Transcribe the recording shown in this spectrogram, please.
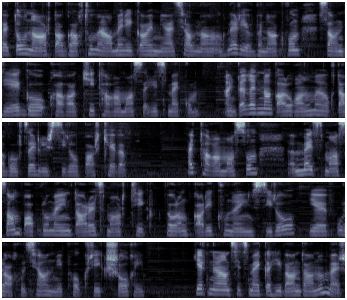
հետո նա արտագաղթում է Ամերիկայի Միացյալ Նահանգներ եւ բնակվում Սան Դիեգո քաղաքի թաղամասերից մեկում։ Այնտեղ էլ նա կարողանում է օգտագործել իր սիրո ապարքևը։ Այդ թաղամասում մեծ massամբ ապրում էին տարեց մարդիկ, որոնք կարիք ունեին սիրո եւ ուրախության մի փոքրիկ շողի։ Երբ նրանցից մեկը հիվանդանում էր,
